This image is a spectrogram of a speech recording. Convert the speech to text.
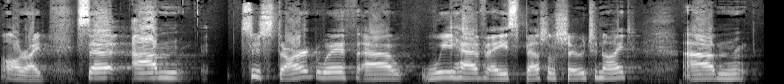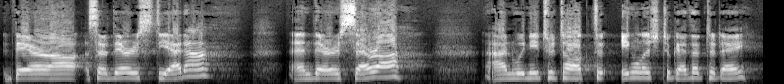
All right. So, um, to start with, uh, we have a special show tonight. Um, there are, so there's Diana and there's Sarah and we need to talk to English together today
